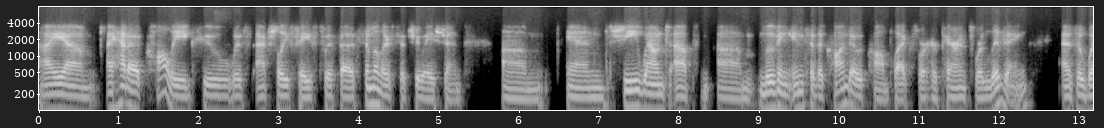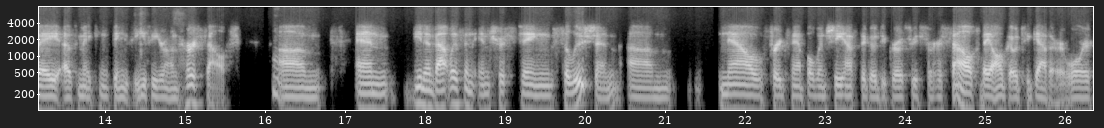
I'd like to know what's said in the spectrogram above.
I um, I had a colleague who was actually faced with a similar situation, um, and she wound up um, moving into the condo complex where her parents were living as a way of making things easier on herself. Hmm. Um, and you know that was an interesting solution. Um, now, for example, when she has to go do groceries for herself, they all go together, or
